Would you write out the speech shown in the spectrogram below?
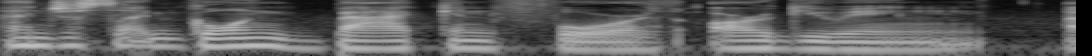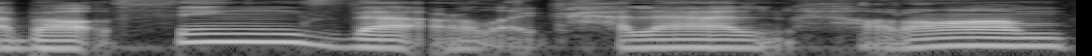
and just like going back and forth arguing about things that are like halal and haram.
